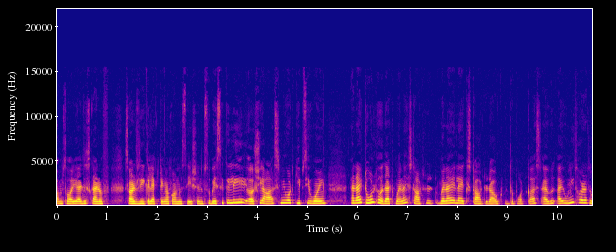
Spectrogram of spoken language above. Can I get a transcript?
I'm sorry. I just kind of started recollecting our conversation. So basically, uh, she asked me what keeps you going and i told her that when i started when i like started out with the podcast i was i only thought that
